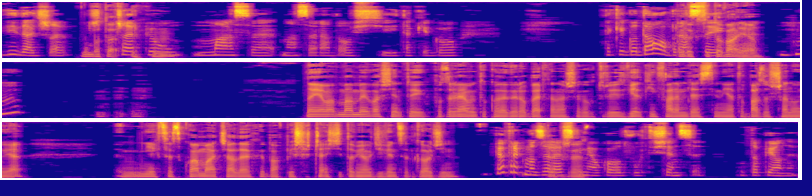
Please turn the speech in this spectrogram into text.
widać, że no czerpią mm. masę, masę radości i takiego takiego dobra z tej gry. Mhm. No ja mamy właśnie tutaj, pozdrawiamy tu kolegę Roberta naszego, który jest wielkim fanem Destiny, ja to bardzo szanuję. Nie chcę skłamać, ale chyba w pierwszej części to miał 900 godzin. Piotrek Modzelewski Także... miał około 2000 utopionych.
